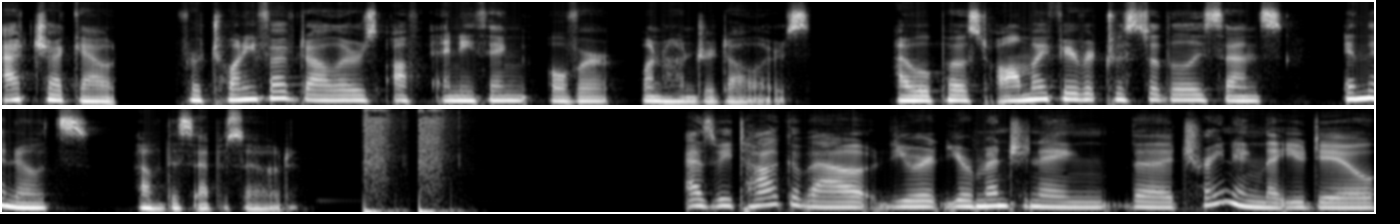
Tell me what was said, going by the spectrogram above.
at checkout for $25 off anything over $100. I will post all my favorite Twisted Lily scents in the notes of this episode. As we talk about, you're, you're mentioning the training that you do.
